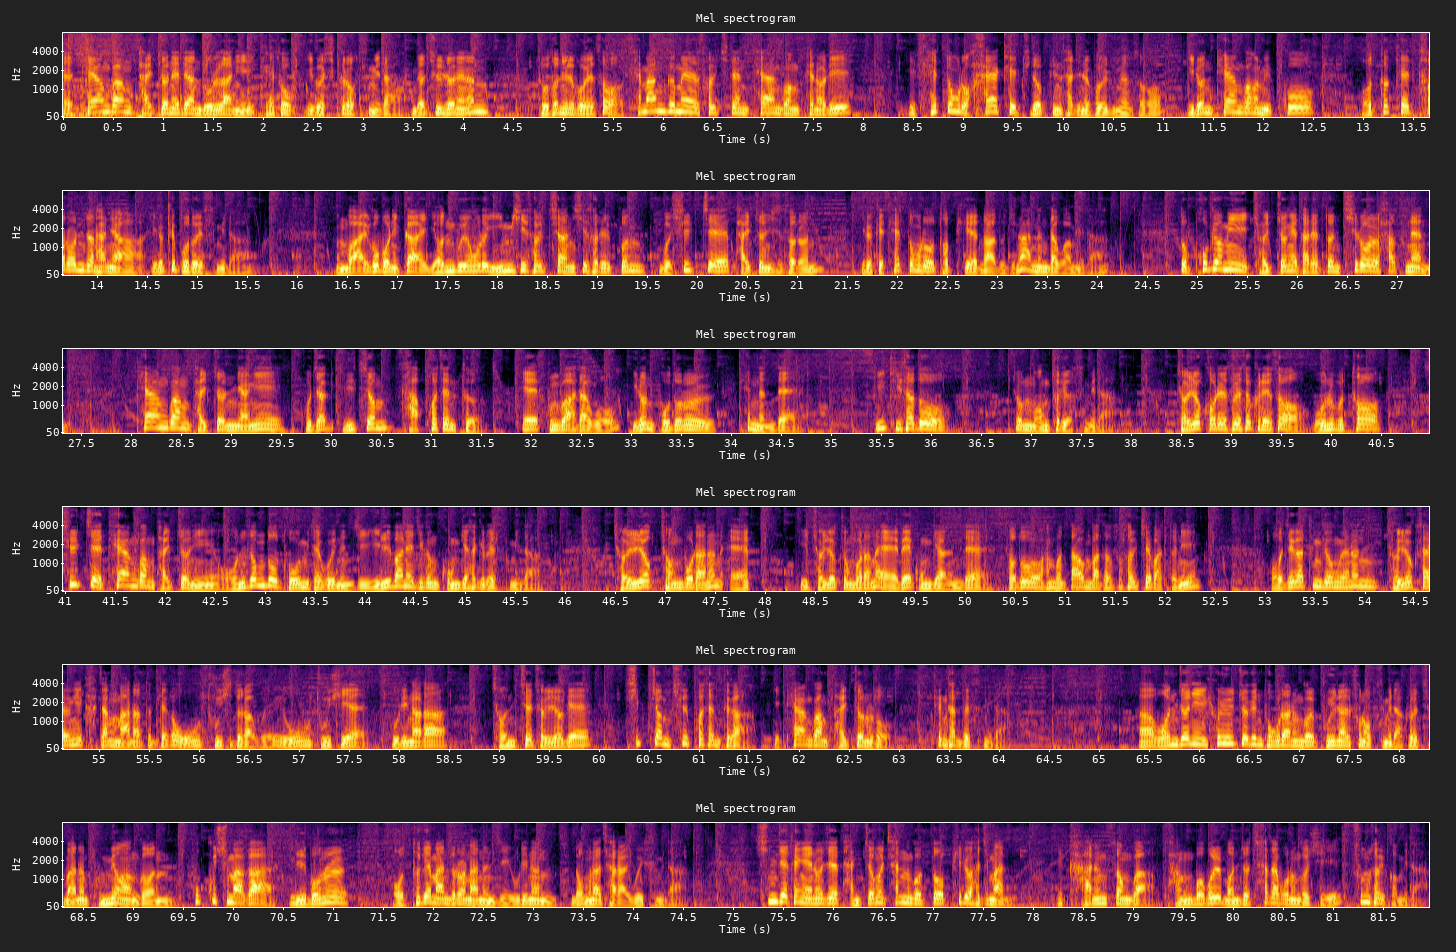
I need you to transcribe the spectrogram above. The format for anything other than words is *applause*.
네, 태양광 발전에 대한 논란이 계속 이거 시끄럽습니다. 며칠 전에는 조선일보에서 새만금에 설치된 태양광 패널이 이 새똥으로 하얗게 뒤덮인 사진을 보여주면서 이런 태양광을 믿고 어떻게 탈원전하냐 이렇게 보도했습니다. 뭐 알고 보니까 연구용으로 임시 설치한 시설일 뿐 뭐 실제 발전 시설은 이렇게 새똥으로 덮이게 놔두지는 않는다고 합니다. 또 폭염이 절정에 달했던 7월 하순엔 태양광 발전량이 고작 1.4%에 불과하다고 이런 보도를 했는데 이 기사도 좀 엉터리였습니다. 전력거래소에서 그래서 오늘부터 실제 태양광 발전이 어느 정도 도움이 되고 있는지 일반에 지금 공개하기로 했습니다. 전력 정보라는 앱, 이 전력 정보라는 앱에 공개하는데 저도 한번 다운받아서 설치해 봤더니 어제 같은 경우에는 전력 사용이 가장 많았던 때가 오후 2시더라고요. 오후 2시에 우리나라 전체 전력의 10.7%가 이 태양광 발전으로 생산됐습니다. 아, 원전이 효율적인 도구라는 걸 부인할 수는 없습니다. 그렇지만은 분명한 건 후쿠시마가 일본을 어떻게 만들어놨는지 우리는 너무나 잘 알고 있습니다. 신재생 에너지의 단점을 찾는 것도 필요하지만 이 가능성과 방법을 먼저 찾아보는 것이 순서일 겁니다.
